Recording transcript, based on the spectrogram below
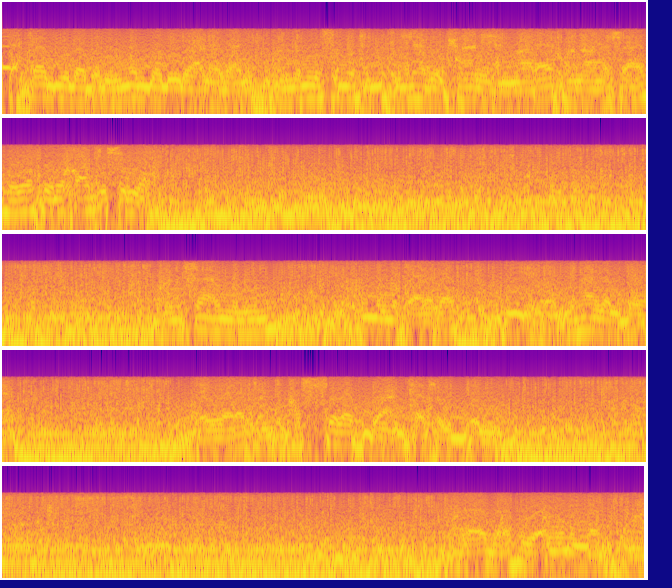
تحتاج إلى دليل ما الدليل على ذلك عليه وسلم مثل هذه الحال يعني ما رأيت وأنا شاهد هو في رقعة الشريعة كل المطالبات إذا أردت أن تفصلت بأن تأتي الدليل ولا في أمور الله كما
